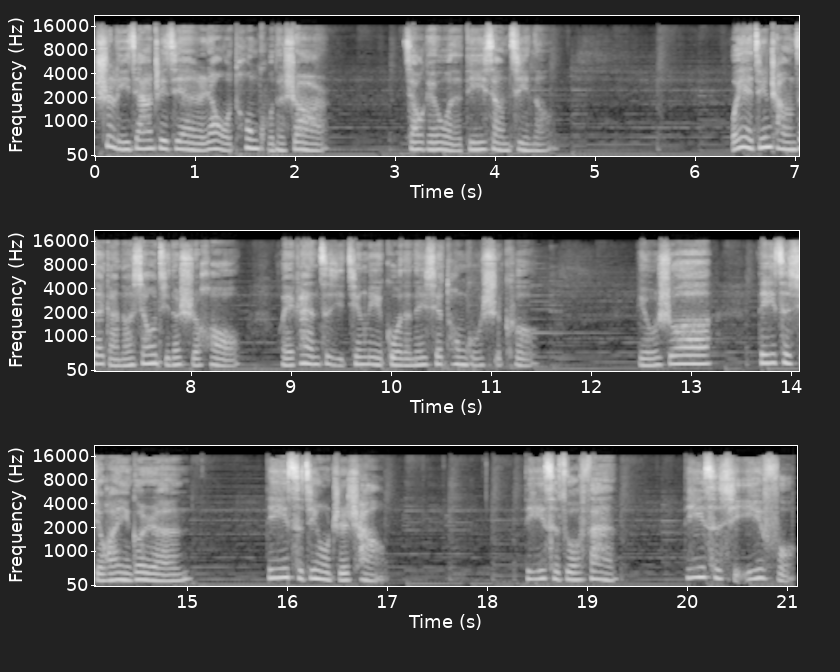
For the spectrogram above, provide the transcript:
是离家这件让我痛苦的事儿，教给我的第一项技能。我也经常在感到消极的时候，回看自己经历过的那些痛苦时刻，比如说，第一次喜欢一个人，第一次进入职场，第一次做饭，第一次洗衣服，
